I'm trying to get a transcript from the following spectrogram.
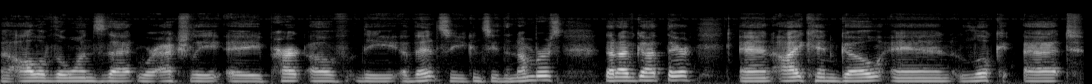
uh, all of the ones that were actually a part of the event. So you can see the numbers that I've got there. And I can go and look at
